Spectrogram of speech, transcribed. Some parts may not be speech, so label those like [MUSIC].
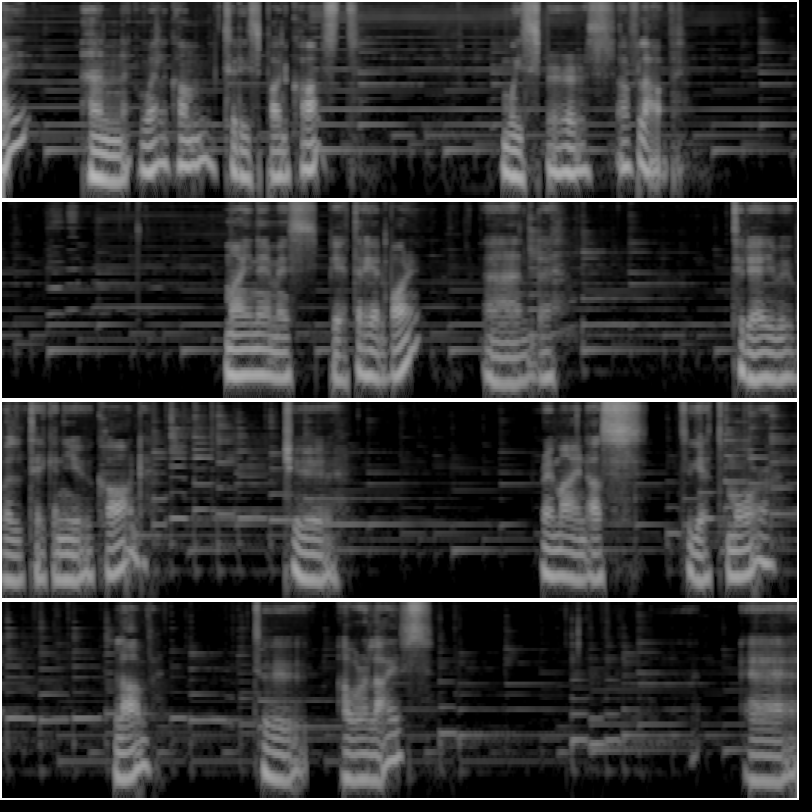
Hi, and welcome to this podcast, Whispers of Love. My name is Peter Hedborg, and uh, today we will take a new card to remind us to get more love to our lives.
